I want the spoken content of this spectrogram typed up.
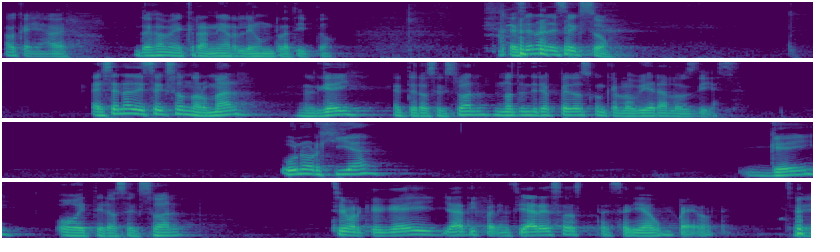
Ok, a ver. Déjame cranearle un ratito. Escena de sexo. Escena de sexo normal. El gay, heterosexual, no tendría pedos con que lo viera a los 10. Una orgía gay o heterosexual. Sí, porque gay, ya diferenciar eso este, sería un pedo. Sí.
